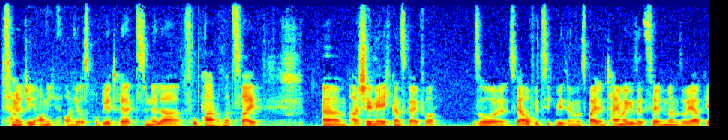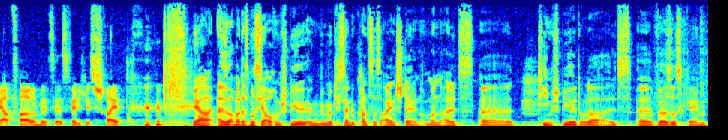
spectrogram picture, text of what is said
das haben wir natürlich auch nicht, auch nicht ausprobiert. Redaktioneller Fauxpas Nummer zwei. Ähm, aber stell mir echt ganz geil vor. So, es wäre auch witzig gewesen, wenn wir uns beide einen Timer gesetzt hätten und dann so, ja, okay, Abfahrt und wer jetzt erst fertig ist, schreibt. ja, also, aber das muss ja auch im Spiel irgendwie möglich sein. Du kannst das einstellen, ob man als äh, Team spielt oder als äh, Versus-Game.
